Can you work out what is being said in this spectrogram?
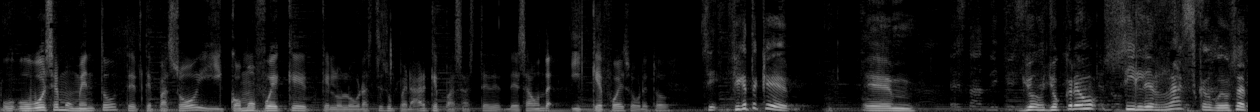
Hu- ¿Hubo ese momento? ¿Te, te pasó? ¿Y cómo fue que, lo lograste superar, que pasaste de, de esa onda? ¿Y qué fue sobre todo? Sí, fíjate que em, yo, yo creo, si le rascas, güey, o sea,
